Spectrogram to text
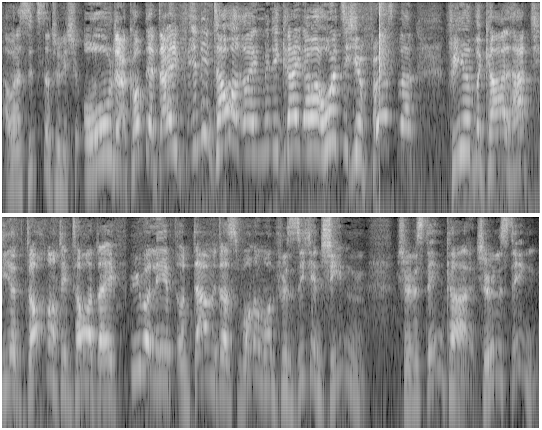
Aber das sitzt natürlich... Oh, da kommt der Dive in den Tower rein mit Ignite. Aber holt sich hier First Blood. Feel the Karl hat hier doch noch den Tower Dive überlebt und damit das One-on-One für sich entschieden. Schönes Ding, Karl. Schönes Ding.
